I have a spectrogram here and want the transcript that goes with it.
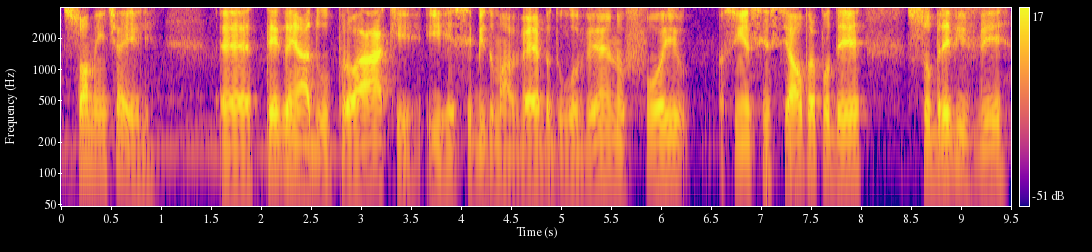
somente a ele. É, ter ganhado o PROAC e recebido uma verba do governo foi assim essencial para poder sobreviver,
